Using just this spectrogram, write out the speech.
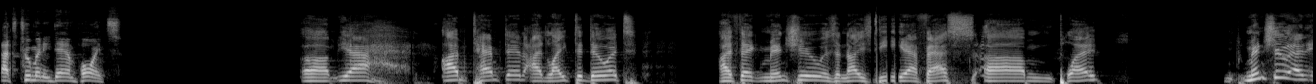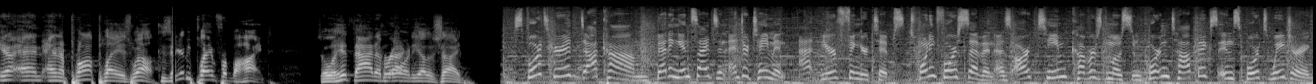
that's too many damn points. Um, yeah, I'm tempted. I'd like to do it. I think Minshew is a nice DFS um, play. Minshew and and and a prop play as well because they're going to be playing from behind. So we'll hit that and Correct. more on the other side. SportsGrid.com. Betting insights and entertainment at your fingertips 24 7 as our team covers the most important topics in sports wagering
